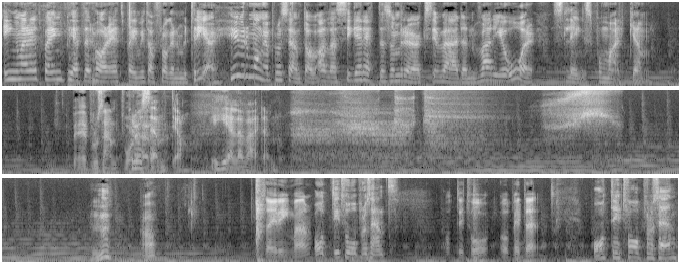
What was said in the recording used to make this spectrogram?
Ingmar har ett poäng, Peter har ett poäng. Vi tar fråga nummer tre. Hur många procent av alla cigaretter som röks i världen varje år slängs på marken? Eh, Procent var det här. Procent, ja. I hela världen. Ja. Vad säger Ingmar? 82 procent. 82. Och Peter? 82 procent.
